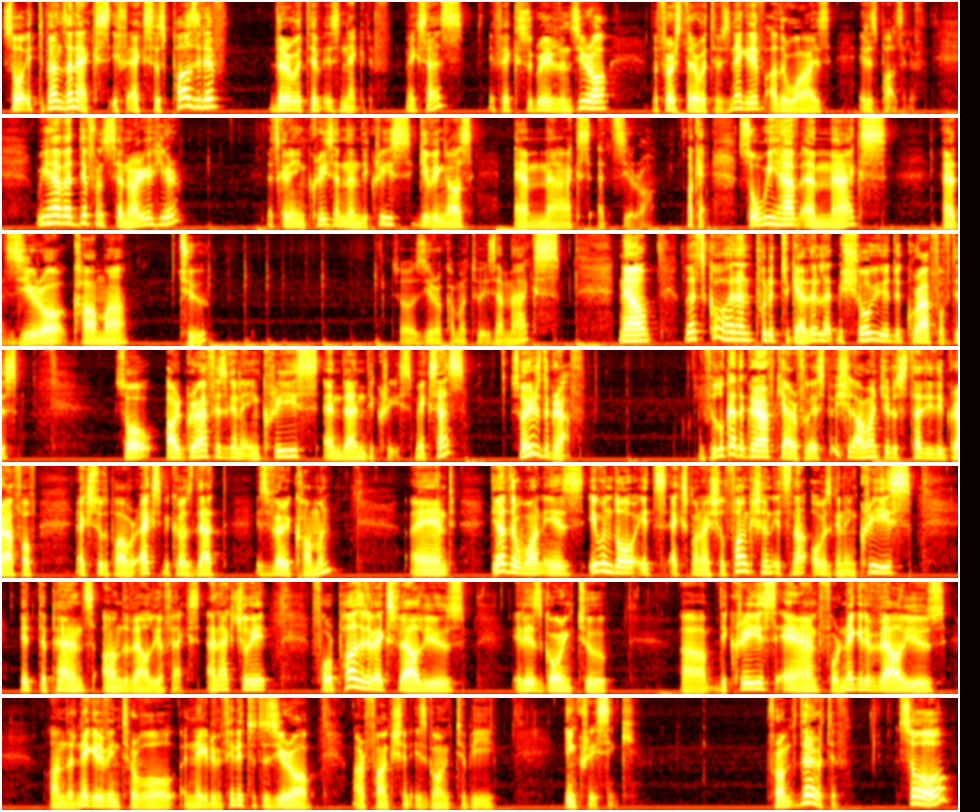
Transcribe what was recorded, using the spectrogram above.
So it depends on x. If x is positive, derivative is negative. Make sense? If x is greater than 0, the first derivative is negative, otherwise it is positive. We have a different scenario here. It's going to increase and then decrease, giving us a max at 0. Okay, so we have a max at 0 comma 2 so 0 comma 2 is a max. Now let's go ahead and put it together. Let me show you the graph of this. So our graph is going to increase and then decrease. Make sense? So here's the graph. If you look at the graph carefully, especially I want you to study the graph of x to the power x because that is very common. And the other one is even though it's exponential function, it's not always going to increase. It depends on the value of x. And actually for positive x values, it is going to uh, decrease and for negative values on the negative interval, negative infinity to zero, our function is going to be increasing from the derivative. So,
